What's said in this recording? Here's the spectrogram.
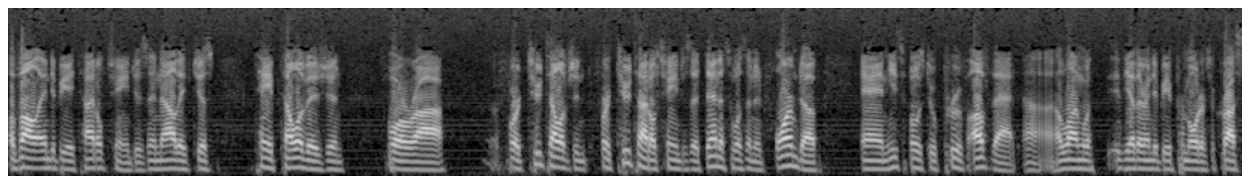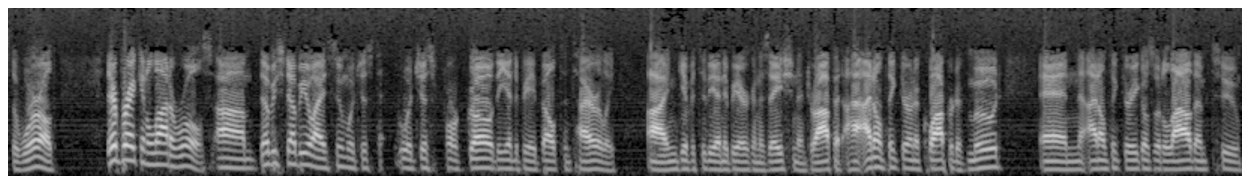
of all NWA title changes, and now they've just taped television for uh, for two television for two title changes that Dennis wasn't informed of, and he's supposed to approve of that, uh, along with the other NWA promoters across the world. They're breaking a lot of rules. Um, WCW, I assume, would just would just forego the NWA belt entirely uh, and give it to the NWA organization and drop it. I, I don't think they're in a cooperative mood, and I don't think their egos would allow them to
